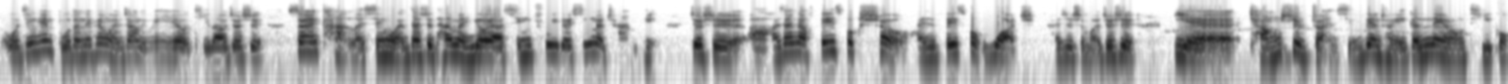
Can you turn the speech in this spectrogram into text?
我今天读的那篇文章里面也有提到，就是虽然砍了新闻，但是他们又要新出一个新的产品，就是啊，好像叫 Facebook Show 还是 Facebook Watch 还是什么，就是。也尝试转型，变成一个内容提供、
